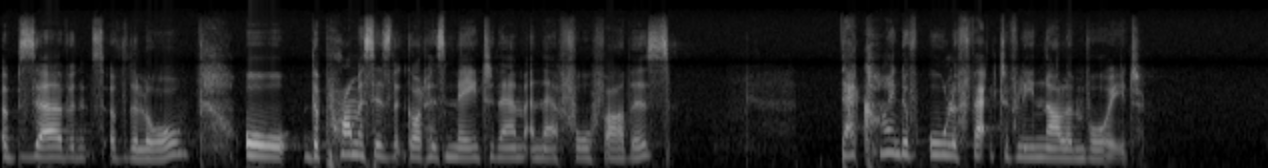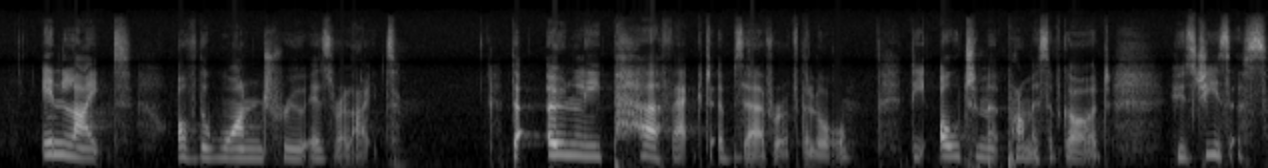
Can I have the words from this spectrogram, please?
observance of the law or the promises that God has made to them and their forefathers, they're kind of all effectively null and void in light of the one true Israelite, the only perfect observer of the law, the ultimate promise of God, who's Jesus.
